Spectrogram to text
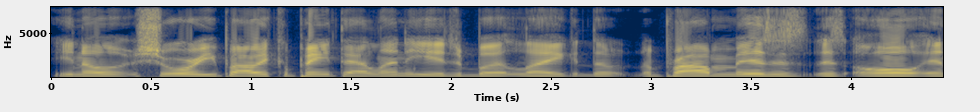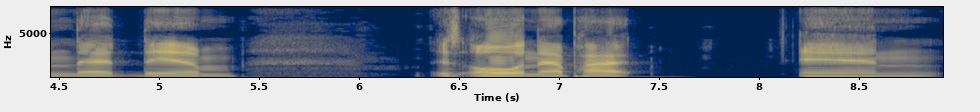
you know, sure, you probably could paint that lineage, but like the the problem is, is it's all in that damn it's all in that pot. And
